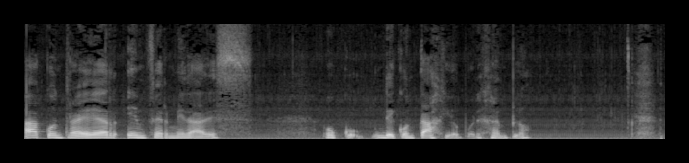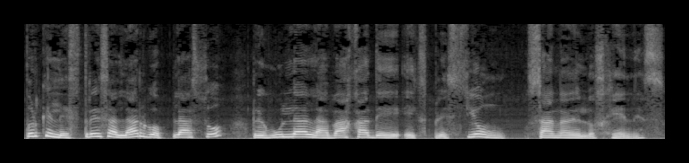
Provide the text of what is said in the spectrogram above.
a contraer enfermedades de contagio, por ejemplo. Porque el estrés a largo plazo regula la baja de expresión sana de los genes.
